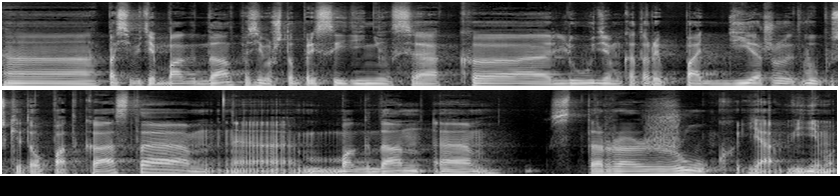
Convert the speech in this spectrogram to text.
э, спасибо тебе, Богдан, спасибо, что присоединился к людям, которые поддерживают выпуски этого подкаста. Э, Богдан э, Сторожук, я, видимо,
